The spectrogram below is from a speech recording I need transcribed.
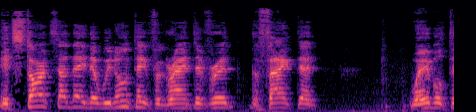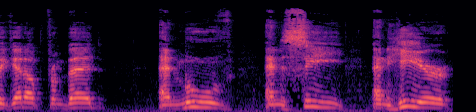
It starts our day that we don't take for granted for it. The fact that we're able to get up from bed and move and see and hear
